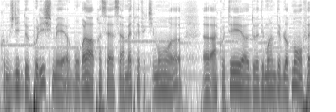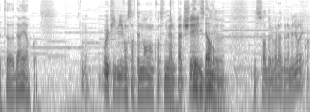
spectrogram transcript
comme je dis de polish mais euh, bon voilà après c'est à mettre effectivement euh, euh, à côté de, des moyens de développement en fait euh, derrière quoi Oui, puis ils vont certainement continuer à le patcher, Évidemment. histoire de, histoire de, voilà, de l'améliorer, quoi.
